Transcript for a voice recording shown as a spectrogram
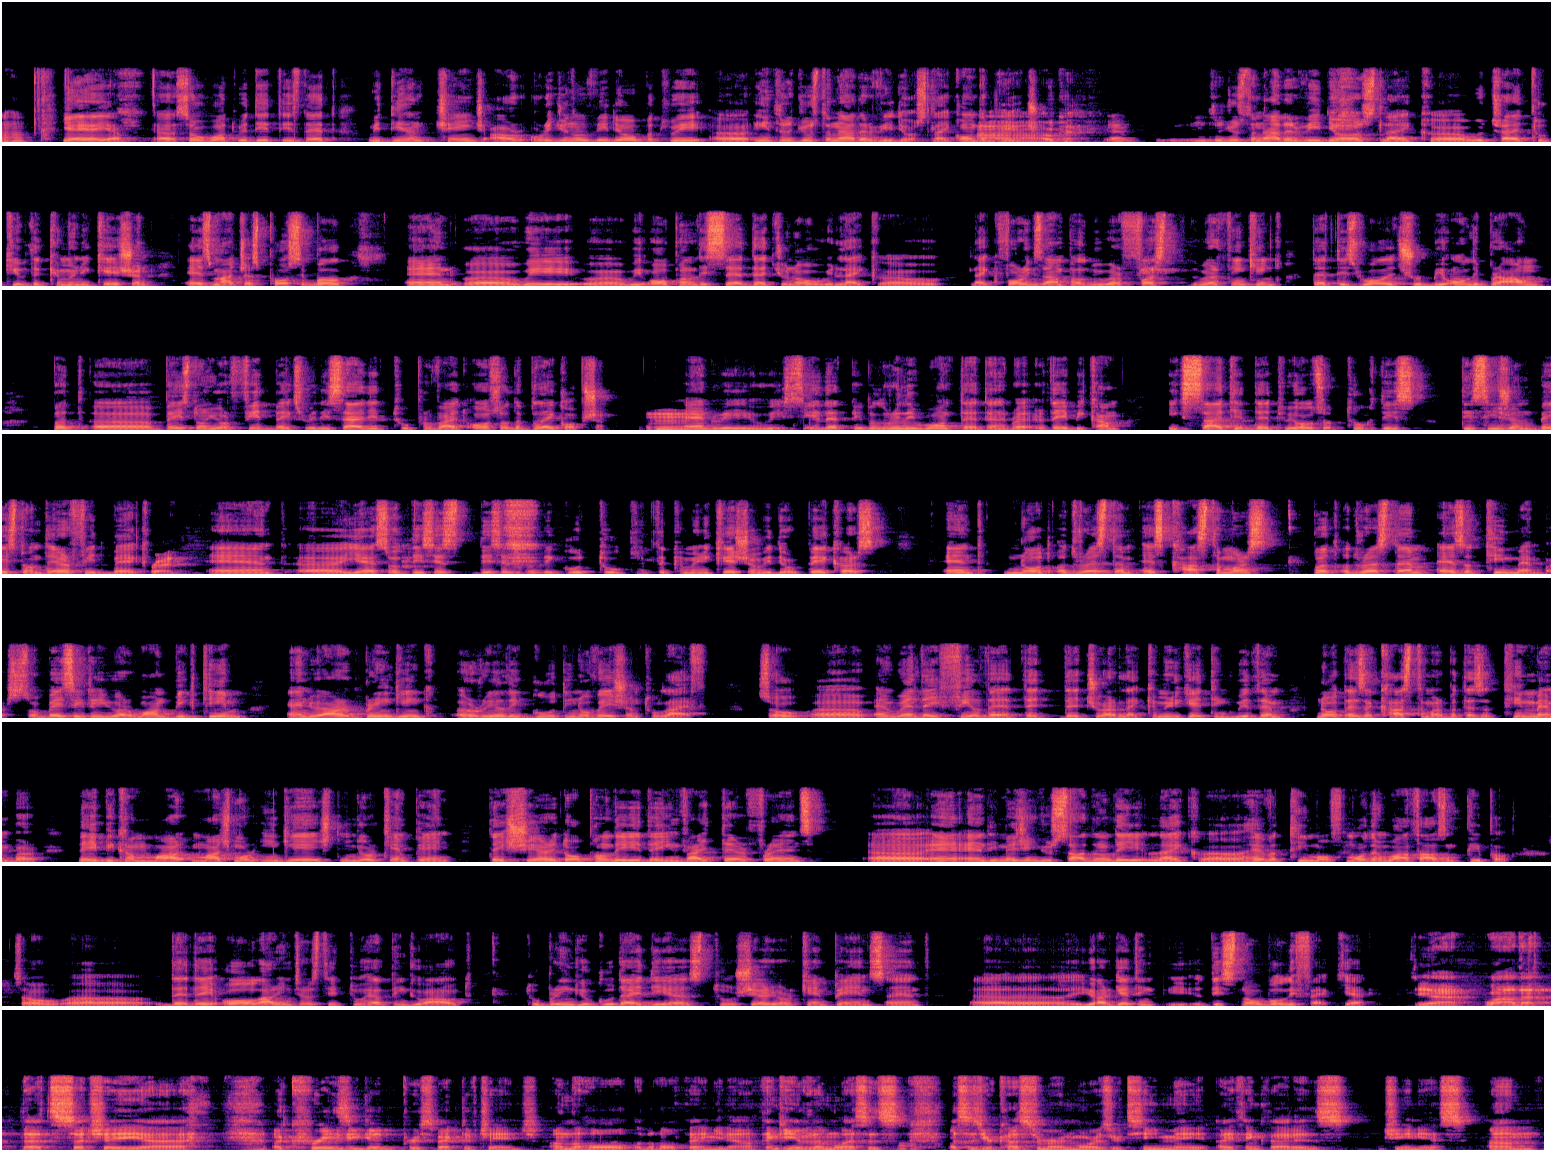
mm-hmm. Mm-hmm. Yeah, yeah, yeah. Uh, so what we did is that we didn't change our original video, but we uh, introduced another videos like on the uh, page. Okay. Yeah, we introduced another videos. Like uh, we tried to keep the communication as much as possible and uh, we uh, we openly said that you know we like uh, like for example we were first we were thinking that this wallet should be only brown but uh, based on your feedbacks we decided to provide also the black option mm. and we we see that people really want that and re- they become excited that we also took this decision based on their feedback. Right. And uh, yeah so this is this is really good to keep the communication with your bakers and not address them as customers but address them as a team members so basically you are one big team and you are bringing a really good innovation to life so uh, and when they feel that, that that you are like communicating with them not as a customer but as a team member they become mu- much more engaged in your campaign. They share it openly. They invite their friends. Uh, and, and, imagine you suddenly like uh, have a team of more than 1000 people. So uh, they, they all are interested to helping you out to bring you good ideas to share your campaigns and uh, you are getting the snowball effect yeah yeah wow that that's such a uh, a crazy good perspective change on the whole the whole thing you know thinking of them less as less as your customer and more as your teammate i think that is genius. Um,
